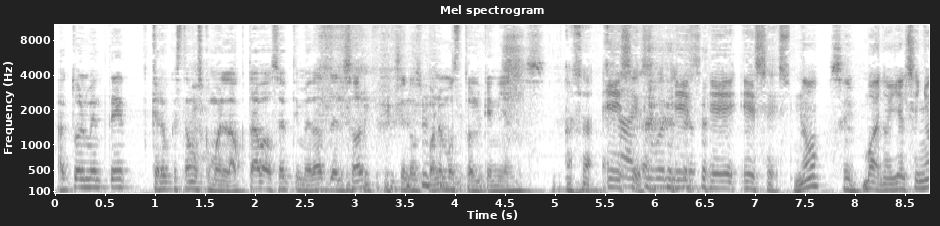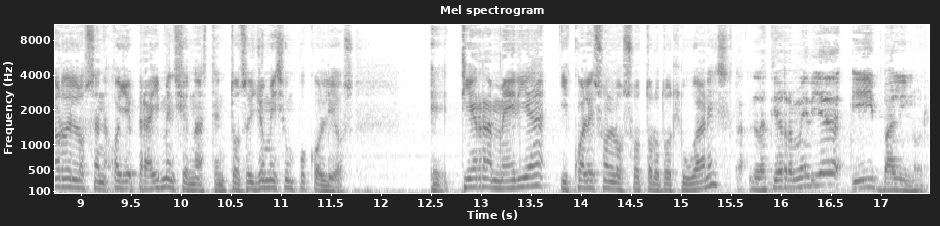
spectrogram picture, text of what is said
Actualmente creo que estamos como en la octava o séptima edad del Sol si nos ponemos tolkienianos. O sea, ese Ay, es, es, eh, ese es, ¿no? Sí. Bueno, y el Señor de los. Oye, pero ahí mencionaste, entonces yo me hice un poco líos. Eh, Tierra Media, ¿y cuáles son los otros dos lugares? La Tierra Media y Valinor.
